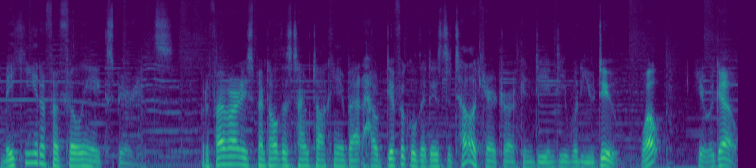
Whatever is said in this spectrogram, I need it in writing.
making it a fulfilling experience. But if I've already spent all this time talking about how difficult it is to tell a character arc in D&D, what do you do? Well, here we go.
